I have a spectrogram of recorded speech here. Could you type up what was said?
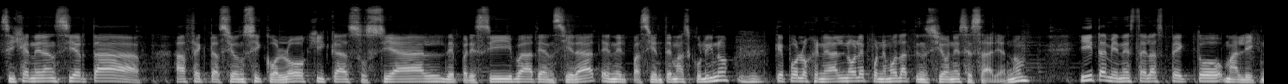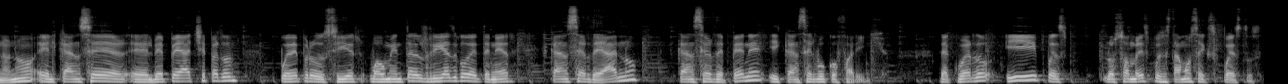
sí generan cierta afectación psicológica, social, depresiva, de ansiedad en el paciente masculino, que por lo general no le ponemos la atención necesaria, ¿no? Y también está el aspecto maligno, ¿no? El cáncer, el BPH, perdón, puede producir o aumenta el riesgo de tener cáncer de ano, cáncer de pene y cáncer bucofaringio. ¿De acuerdo? Y pues los hombres pues estamos expuestos.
